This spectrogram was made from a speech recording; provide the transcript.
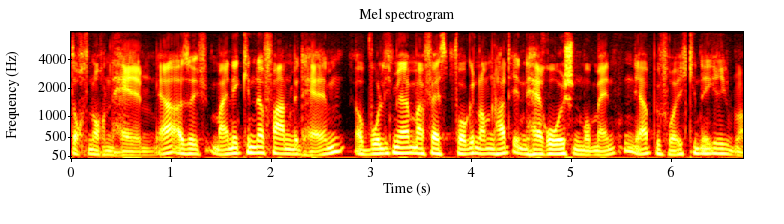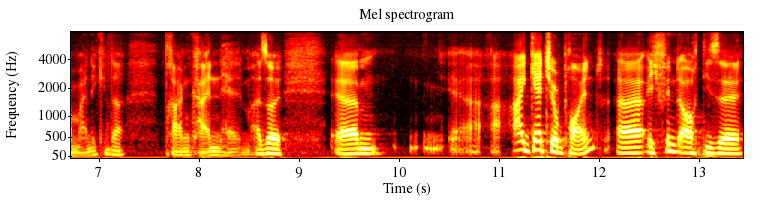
doch noch einen Helm. Ja? Also ich, meine Kinder fahren mit Helm, obwohl ich mir mal fest vorgenommen hatte, in heroischen Momenten, ja, bevor ich Kinder kriege, meine Kinder tragen keinen Helm. Also ähm, I get your point. Äh, ich finde auch diese,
